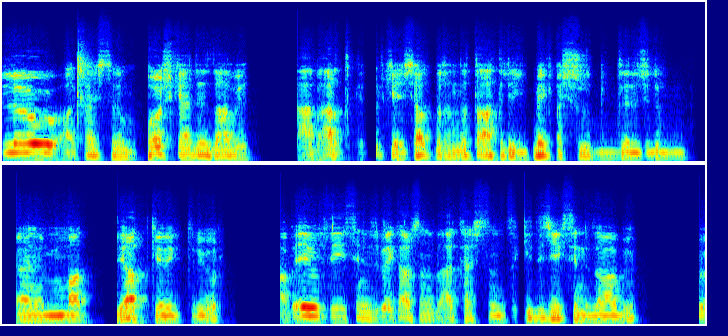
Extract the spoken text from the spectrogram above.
Hello arkadaşlarım hoş geldiniz abi. Abi artık Türkiye şartlarında tatile gitmek aşırı bir derecede yani maddiyat gerektiriyor. Abi evli bekarsanız da arkadaşlarınızla gideceksiniz abi. Ee,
